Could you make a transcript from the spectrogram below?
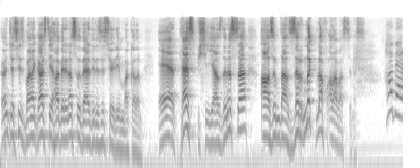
Önce siz bana gazeteye haberi nasıl verdiğinizi söyleyin bakalım. Eğer ters bir şey yazdınızsa ağzımdan zırnık laf alamazsınız. Haber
